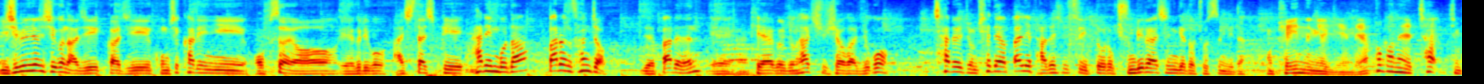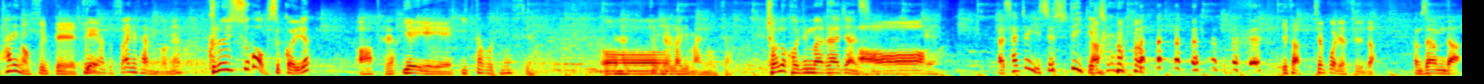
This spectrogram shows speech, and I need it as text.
21년식은 아직까지 공식 할인이 없어요. 예, 그리고 아시다시피 할인보다 빠른 선적, 이제 빠른 예, 계약을 좀 해주셔가지고 차를 좀 최대한 빨리 받으실 수 있도록 준비를 하시는 게 더 좋습니다. 어, 개인 능력이겠네요 초반에 차 지금 할인 없을 때 좀이라도 싸게 사는 거는 그럴 수가 없을걸요? 아 그래요? 예, 예, 예. 이따가 좀 해주세요 어, 좀 연락이 많이 오죠 저는 거짓말을 하지 않습니다. 아. 예. 아, 살짝 있을 수도 있겠죠. 이사 재벌이었습니다 감사합니다.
